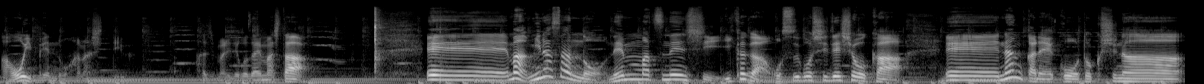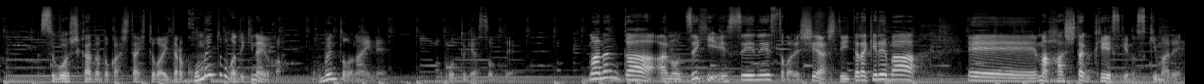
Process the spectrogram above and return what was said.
青いペンのお話っていう始まりでございました。えー、まあ皆さんの年末年始いかがお過ごしでしょうか？えー、なんかねこう特殊な過ごし方とかした人がいたらコメントとかできないのか？コメントがないね。ポッドキャストって。まあなんかあのぜひ SNS とかでシェアしていただければえー、まあハッシュタグケイスケの隙間で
